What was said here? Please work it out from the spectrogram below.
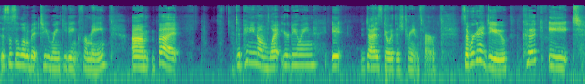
This is a little bit too rinky-dink for me. Um, but depending on what you're doing, it does go with this transfer. So we're going to do cook, eat,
